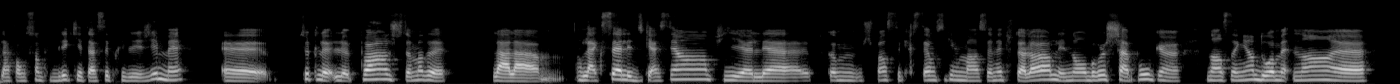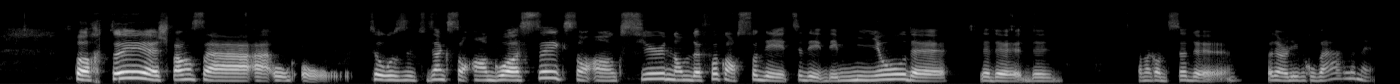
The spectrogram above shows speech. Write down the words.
la fonction publique qui est assez privilégiée, mais tout le, pan justement de l'accès à l'éducation, puis comme je pense que c'est Christian aussi qui le mentionnait tout à l'heure, les nombreux chapeaux qu'un enseignant doit maintenant porter, euh, je pense, à, aux, étudiants qui sont angoissés, qui sont anxieux, le nombre de fois qu'on reçoit des, des, des millions de, de, Comment on dit ça? De, pas d'un livre ouvert, là, mais.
